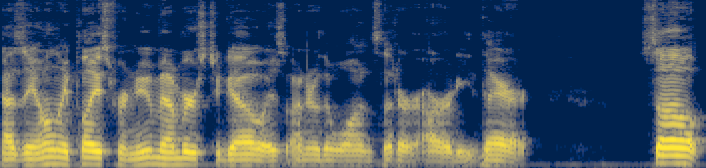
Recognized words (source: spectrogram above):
as the only place for new members to go is under the ones that are already there. So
